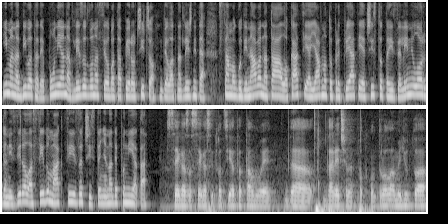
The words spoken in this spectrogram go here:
има на дивата депонија на влезот во населбата Перочичо, велат надлежните. Само годинава на таа локација јавното предпријатие Чистота и Зеленило организирала седум акции за чистење на депонијата. Сега за сега ситуацијата таму е да, да речеме под контрола, меѓутоа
